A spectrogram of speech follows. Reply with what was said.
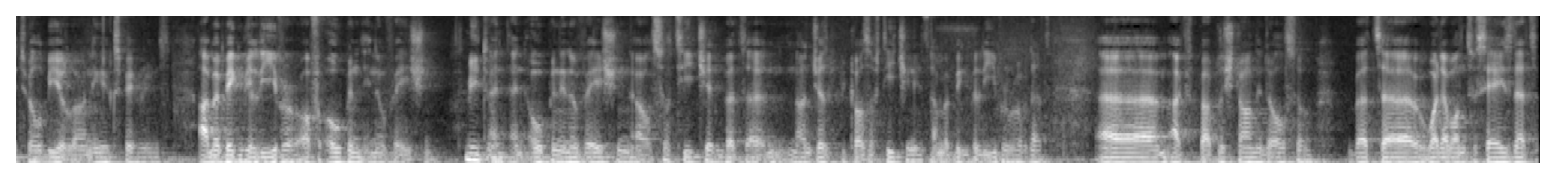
it will be a learning experience. I'm a big believer of open innovation. Me too. And, and open innovation, I also teach it, but uh, not just because of teaching it. I'm a big believer of that. Um, I've published on it also. But uh, what I want to say is that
